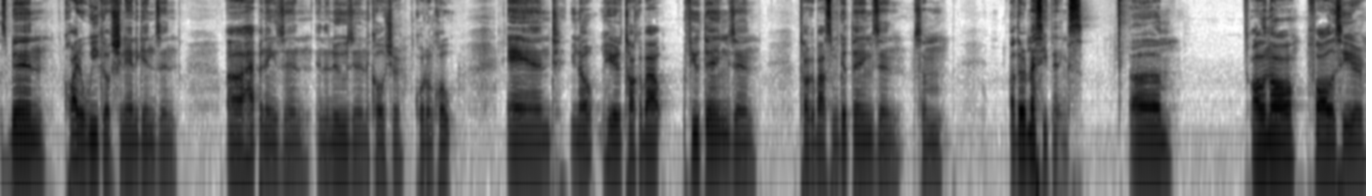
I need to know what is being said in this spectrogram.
it's been quite a week of shenanigans and uh, happenings in, in the news and in the culture, quote unquote. And, you know, here to talk about a few things and talk about some good things and some other messy things. Um, all in all, fall is here.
